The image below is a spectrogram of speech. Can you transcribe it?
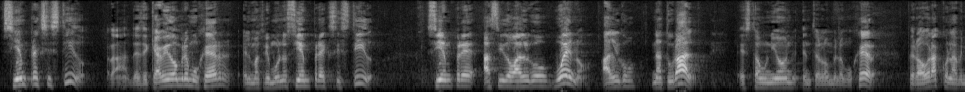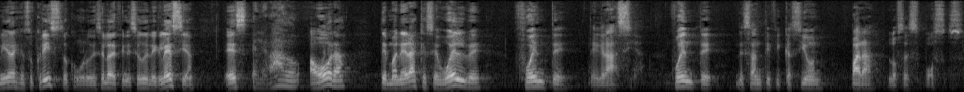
siempre ha existido. ¿verdad? Desde que ha habido hombre y mujer, el matrimonio siempre ha existido. Siempre ha sido algo bueno, algo natural, esta unión entre el hombre y la mujer. Pero ahora con la venida de Jesucristo, como nos dice la definición de la iglesia, es elevado ahora de manera que se vuelve fuente de gracia, fuente de santificación para los esposos.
